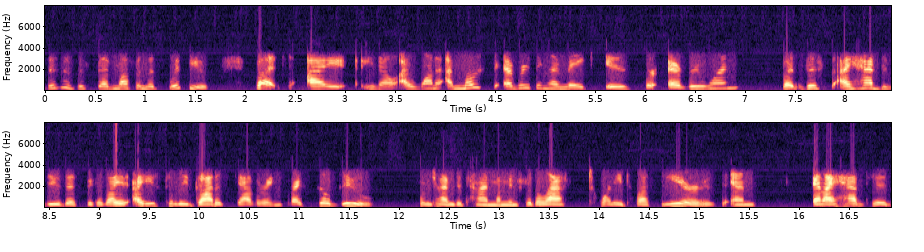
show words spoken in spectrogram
this is the stud muffin that's with you." But I, you know, I want to. Most everything I make is for everyone. But this, I had to do this because I, I used to lead goddess gatherings, and I still do from time to time. I mean, for the last twenty plus years, and and I had to,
